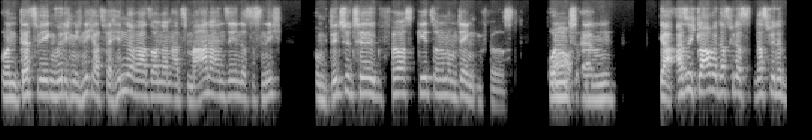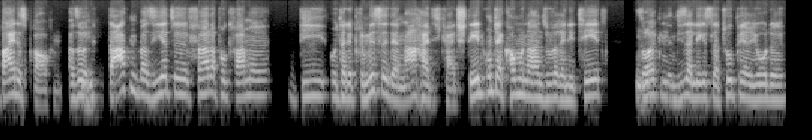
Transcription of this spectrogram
Und deswegen würde ich mich nicht als Verhinderer, sondern als Mahner ansehen, dass es nicht um Digital First geht, sondern um Denken First. Und wow. ähm, ja, also ich glaube, dass wir das, dass wir beides brauchen. Also mhm. datenbasierte Förderprogramme die unter der Prämisse der Nachhaltigkeit stehen und der kommunalen Souveränität, mhm. sollten in dieser Legislaturperiode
